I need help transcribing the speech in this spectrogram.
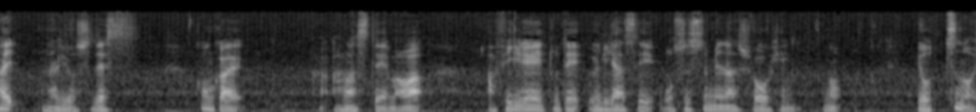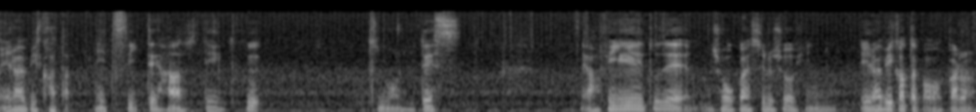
はい、成吉です。今回話すテーマはアフィリエイトで売りやすいおすすめな商品の4つの選び方について話していくつもりです。アフィリエイトで紹介する商品の選び方がわからない。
